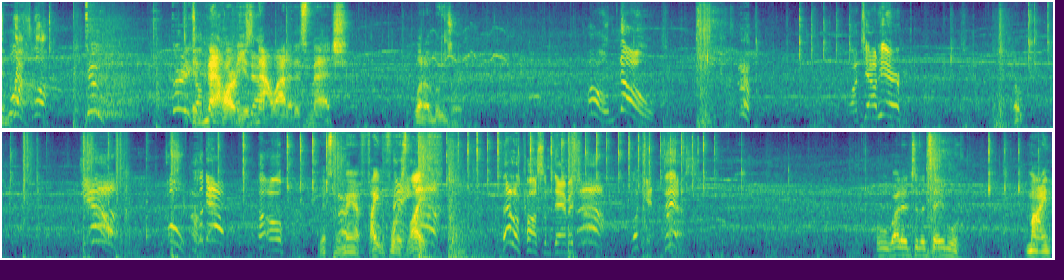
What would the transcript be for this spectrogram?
pin. Ref, look. Two. Three. And Matt Hardy is now out of this match. What a loser. Oh no! Watch out here! Oh, Yeah! Oh, look out! Uh-oh. Vince McMahon fighting for his life. That'll cause some damage. Look at this. Oh, right into the table. Mine,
